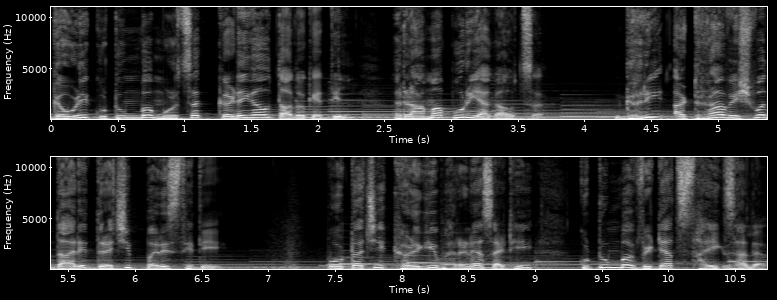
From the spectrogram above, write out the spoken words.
गवळी कुटुंब मूळचं कडेगाव तालुक्यातील रामापूर या गावचं. घरी अठरा विश्व दारिद्र्याची परिस्थिती. पोटाची खळगी भरण्यासाठी कुटुंब विट्यात स्थायिक झालं.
